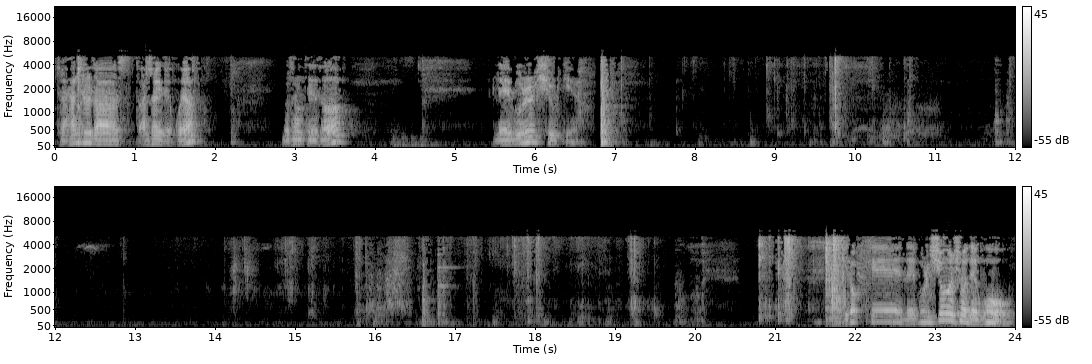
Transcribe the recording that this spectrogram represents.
자, 한 줄 다 완성이 됐고요. 이 상태에서 랩을 씌울게요. 이렇게 랩을 씌우셔도 되고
